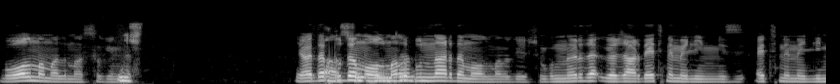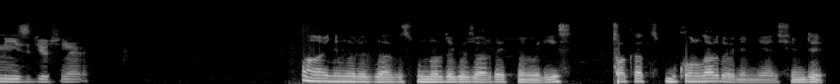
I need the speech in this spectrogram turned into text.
Bu olmamalı mı asıl gündem? işte Ya da bu da mı olmalı, gündem- bunlar da mı olmalı diyorsun? Bunları da göz ardı etmemeli miyiz, etmemeli miyiz diyorsun yani. Aynen öyle Douglas. Bunları da göz ardı etmemeliyiz. Fakat bu konular da önemli yani. Şimdi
